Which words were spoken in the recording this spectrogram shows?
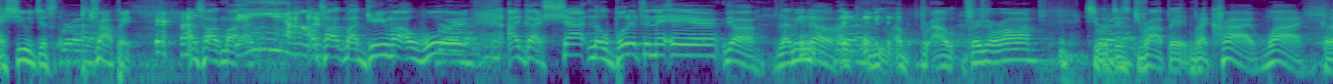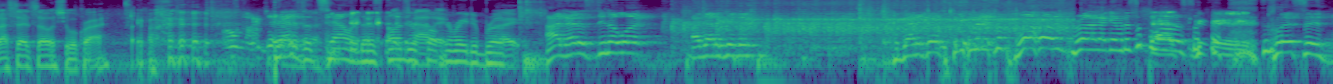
and she would just drop it. I'm talking about. Damn. I'm talking about getting my award. I got shot, no bullets in the air. Y'all, let me know. I, uh, I, will bring her on. She would just drop it. But I cry. Why? Because I said so. She will cry. It's like, Oh my god, that is a talent that is under talent, fucking rated, bro. right. I, that is, you know what? I gotta give it. I gotta go give it this applause, bro. I gotta give it this applause. That's great. Listen,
